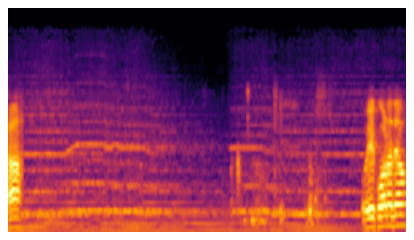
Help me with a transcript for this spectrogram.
हा. ओ एक वडा द्याव.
